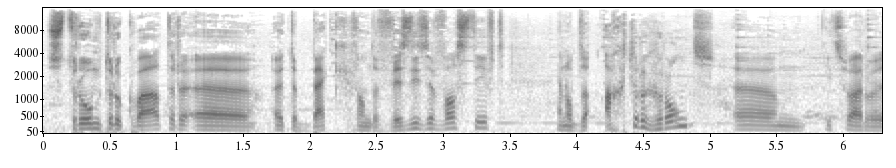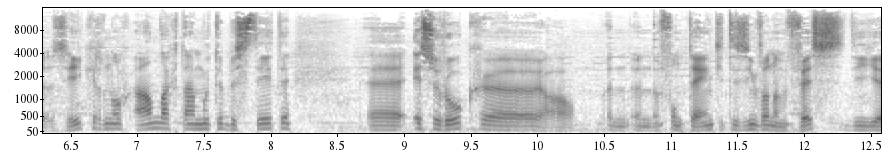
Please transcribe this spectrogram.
stroomt er ook water uh, uit de bek van de vis die ze vast heeft. En op de achtergrond, um, iets waar we zeker nog aandacht aan moeten besteden, uh, is er ook uh, ja, een, een, fonteintje te zien van een vis die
